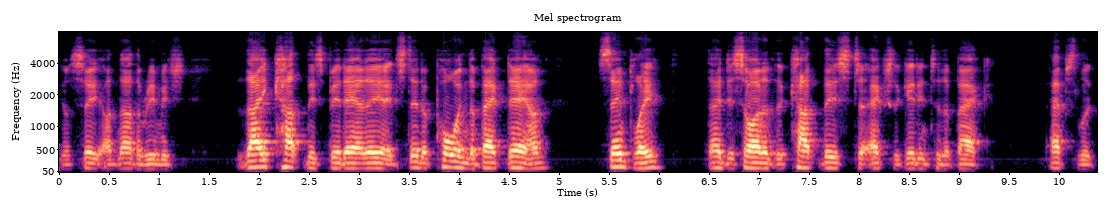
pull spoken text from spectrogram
You'll see another image. they cut this bit out here instead of pulling the back down. Simply, they decided to cut this to actually get into the back. Absolute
